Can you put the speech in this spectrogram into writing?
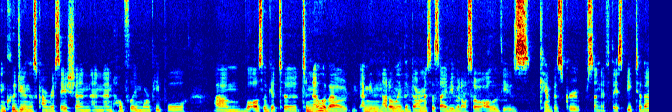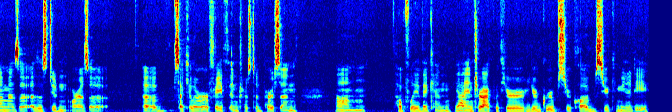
include you in this conversation, and and hopefully more people um, will also get to, to know about, I mean, not only the Dharma Society, but also all of these campus groups. And if they speak to them as a, as a student or as a, a secular or faith interested person, um, hopefully they can, yeah, interact with your, your groups, your clubs, your community.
